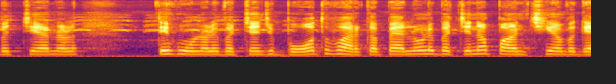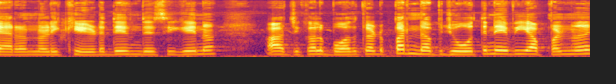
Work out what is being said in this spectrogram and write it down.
ਬੱਚਿਆਂ ਨਾਲ ਤੇ ਹੁਣ ਵਾਲੇ ਬੱਚਿਆਂ 'ਚ ਬਹੁਤ ਫ਼ਰਕ ਆ। ਪਹਿਲੋਂ ਵਾਲੇ ਬੱਚੇ ਨਾ ਪੰਛੀਆਂ ਵਗੈਰਾ ਨਾਲ ਹੀ ਖੇਡਦੇ ਹੁੰਦੇ ਸੀਗੇ ਨਾ ਅੱਜ ਕੱਲ ਬਹੁਤ ਘੱਟ। ਪਰ ਨਵਜੋਤ ਨੇ ਵੀ ਆਪਣਾ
